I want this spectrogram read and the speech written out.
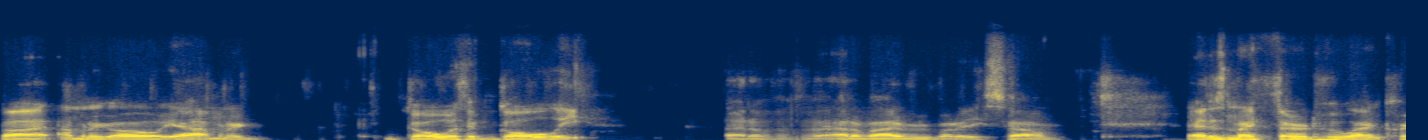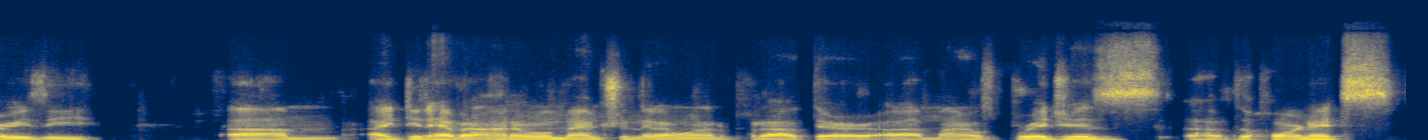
But I'm gonna go. Yeah, I'm gonna go with a goalie out of out of everybody. So that is my third who went crazy. Um, I did have an honorable mention that I wanted to put out there. Uh, Miles Bridges of the Hornets.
